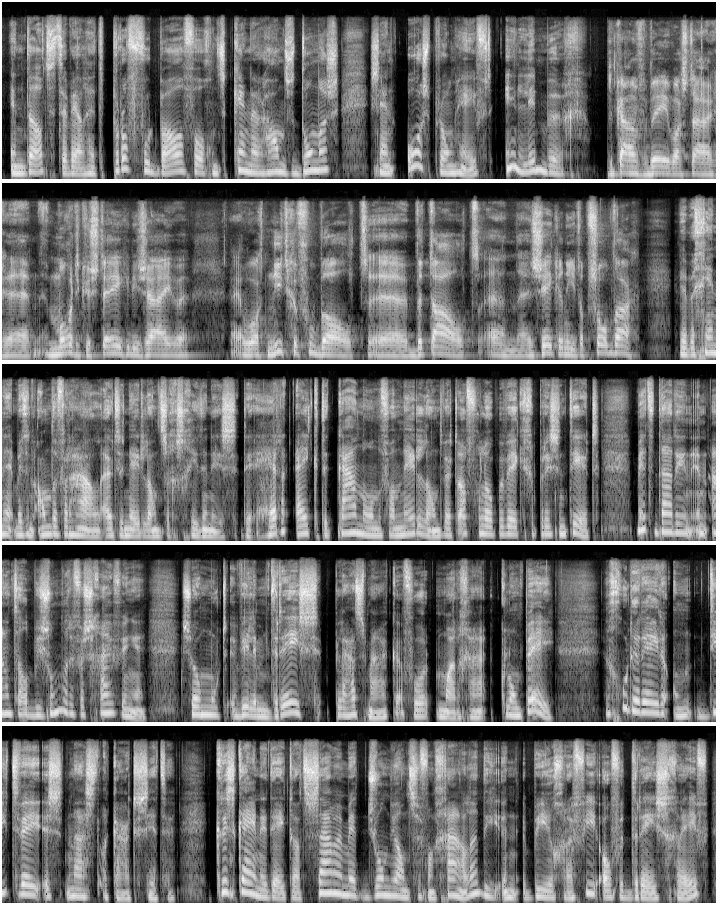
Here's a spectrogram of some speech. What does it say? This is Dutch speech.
En dat terwijl het profvoetbal volgens kenner Hans Donners zijn oorsprong heeft in Limburg. De KNVB was daar uh, mordicus tegen. Die zei, er wordt niet gevoetbald, uh, betaald en zeker niet op zondag. We beginnen met een ander verhaal uit de Nederlandse geschiedenis. De herijkte kanon van Nederland werd afgelopen week gepresenteerd. Met daarin een aantal bijzondere verschuivingen. Zo moet Willem Drees plaatsmaken voor Marga Klompé. Een goede reden om die twee eens naast elkaar te zetten. Chris Keijne deed dat samen met John Jansen van Galen... die een biografie over Drees schreef...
